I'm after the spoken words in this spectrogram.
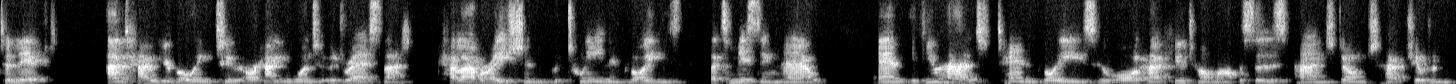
to lift, and how you're going to, or how you want to address that collaboration between employees that's missing now. Um, if you had 10 employees who all have huge home offices and don't have children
